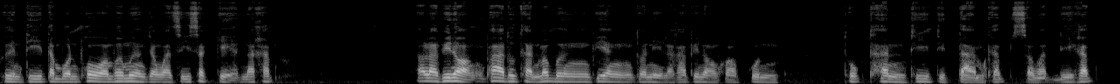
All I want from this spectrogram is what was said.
พื้นที่ตำบลโพอำเภอเมืองจังหวัดศรีสะเกดนะครับเอาล่ะพี่น้องผ้าทุกท่านมาเบิงเพียงตัวนี้แหละครับ พี่น้องขอบคุณทุกท่านที่ติดตามครับ สวัสดีครับ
